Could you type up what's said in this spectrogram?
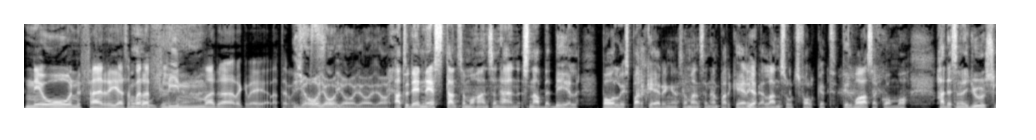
neonfärger som bara Oh, yeah. flimma där och grejer. Att det var Jo, jo, jo, jo, jo. Alltså det är nästan som att ha en sån här snabb bil på Ollis parkeringen som var en sån här parkering Ja. där landsortsfolket till Vasa kom och hade såna ljus,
